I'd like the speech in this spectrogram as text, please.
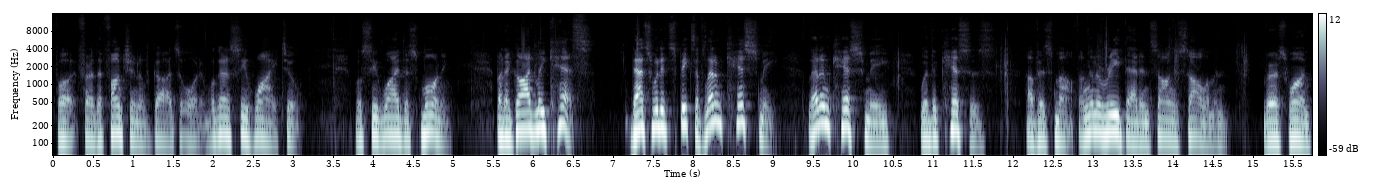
for, for the function of God's order. We're going to see why, too. We'll see why this morning. But a godly kiss that's what it speaks of. Let him kiss me. Let him kiss me with the kisses of his mouth. I'm going to read that in Song of Solomon, verse 1.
